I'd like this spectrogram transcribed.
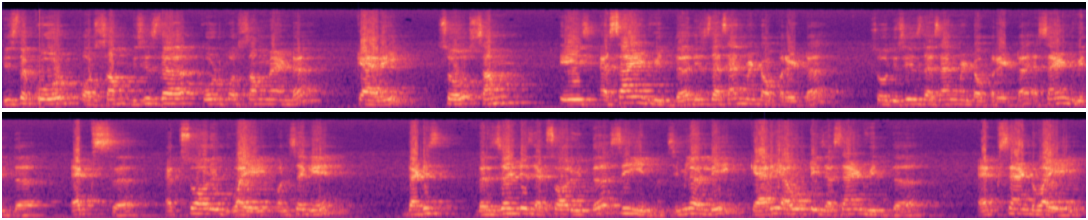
this is the code for sum this is the code for sum and uh, carry so sum is assigned with the this is the assignment operator so this is the assignment operator assigned with the x XOR with y once again that is the result is XOR with the C in. Similarly carry out is assigned with the x and y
